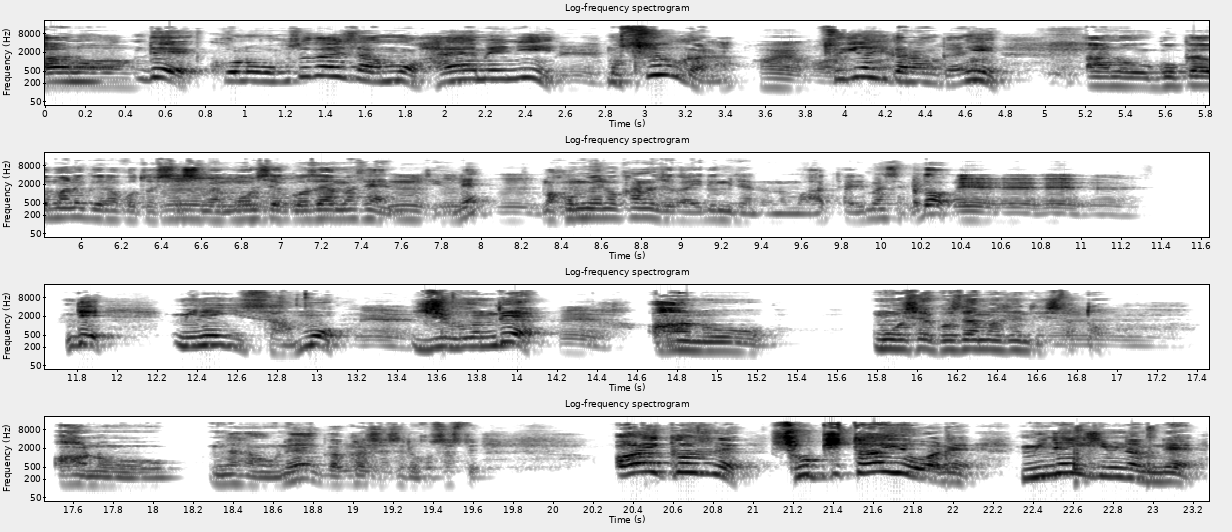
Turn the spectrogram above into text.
あの、、で、この細貝さんも早めにええ、もうすぐかな、はいはい次の日かなんかに、あの、誤解を招くようなことをしてしまい申し訳ございませんっていうね。まあ、本命の彼女がいるみたいなのもあありましたけど。で、峯岸さんもええ。自分で、あの、申し訳ございませんでしたと。う。ん。あの、皆さんをね、がっかりさせることさせて、相変わらずね、初期対応はね、峯岸みなみね、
